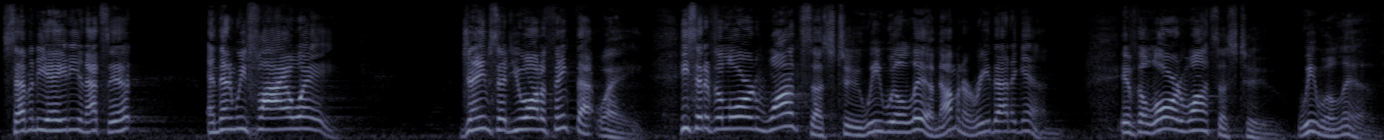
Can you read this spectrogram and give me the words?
70, 80, and that's it. And then we fly away. James said, You ought to think that way. He said, If the Lord wants us to, we will live. Now I'm going to read that again. If the Lord wants us to, we will live.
